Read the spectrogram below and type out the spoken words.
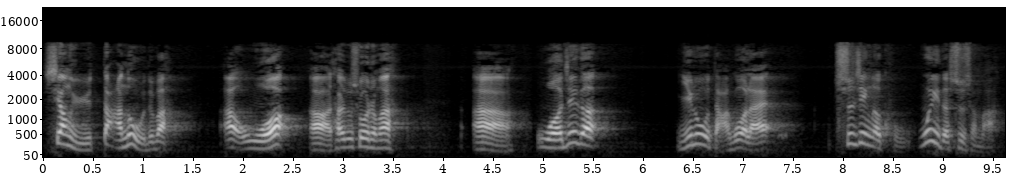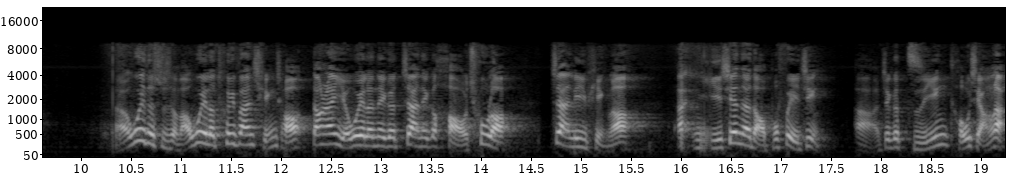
项羽大怒，对吧？啊，我啊，他就说什么？啊，我这个一路打过来，吃尽了苦，为的是什么？啊，为的是什么？为了推翻秦朝，当然也为了那个占那个好处了，战利品了。哎，你现在倒不费劲啊！这个子婴投降了，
